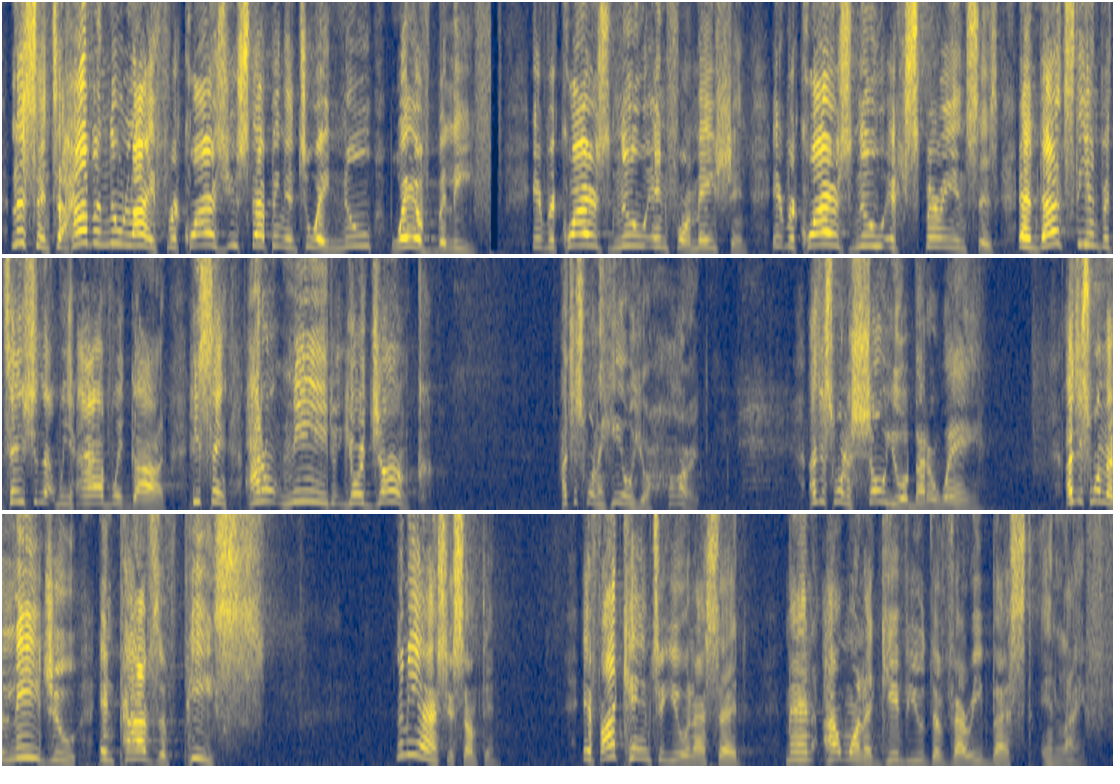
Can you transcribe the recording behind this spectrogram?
Listen, to have a new life requires you stepping into a new way of belief. It requires new information. It requires new experiences. And that's the invitation that we have with God. He's saying, I don't need your junk. I just want to heal your heart. I just want to show you a better way. I just want to lead you in paths of peace. Let me ask you something. If I came to you and I said, Man, I want to give you the very best in life,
